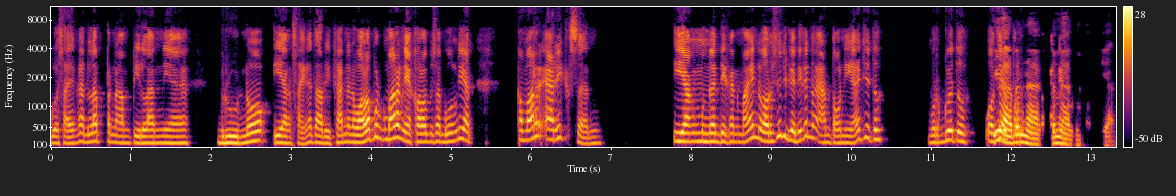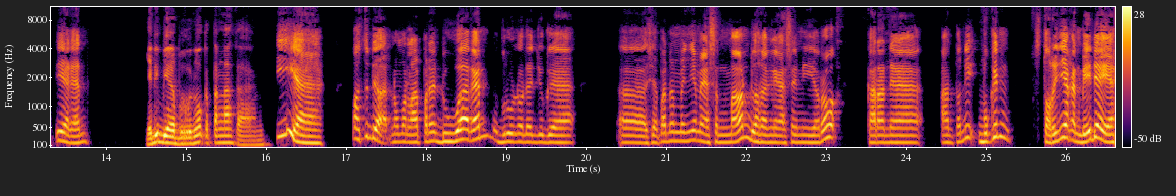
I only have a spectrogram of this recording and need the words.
gue sayangkan adalah penampilannya Bruno yang sayangnya taruh di kanan. Walaupun kemarin ya kalau bisa gue lihat kemarin Erikson yang menggantikan main harusnya digantikan dengan Anthony aja tuh. Menurut gue tuh. Waktu iya benar, benar, benar. Ya. Iya kan? Jadi biar Bruno ke tengah kan. Iya. Waktu dia nomor 8 dua kan Bruno dan juga uh, siapa namanya? Mason Mount belakangnya Casemiro karena Anthony. Mungkin storynya akan beda ya.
